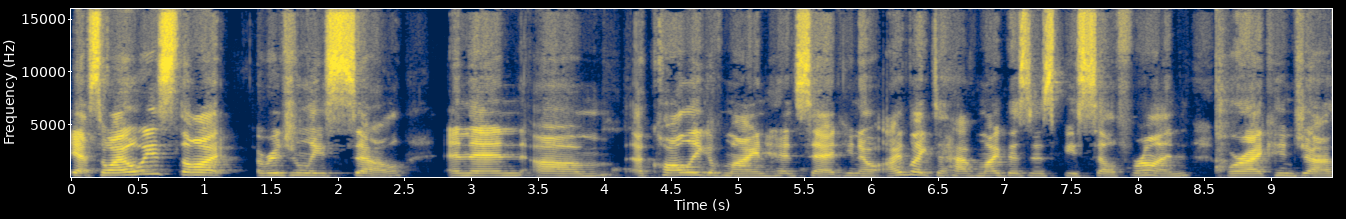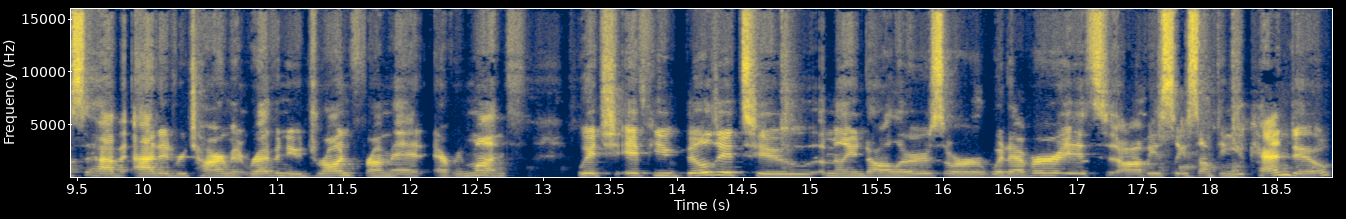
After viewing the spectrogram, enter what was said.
Yeah. So I always thought originally sell and then um, a colleague of mine had said, you know, I'd like to have my business be self run where I can just have added retirement revenue drawn from it every month. Which, if you build it to a million dollars or whatever, it's obviously something you can do.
